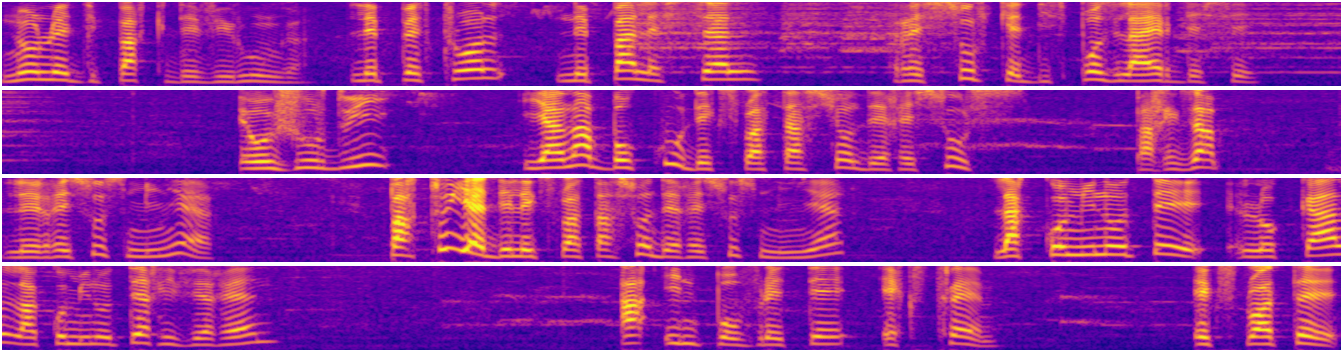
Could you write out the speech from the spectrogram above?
non loin du parc de Virunga. Le pétrole n'est pas la seule ressource que dispose la RDC. Et aujourd'hui, il y en a beaucoup d'exploitation des ressources. Par exemple, les ressources minières. Partout il y a de l'exploitation des ressources minières, la communauté locale, la communauté riveraine a une pauvreté extrême. Exploiter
